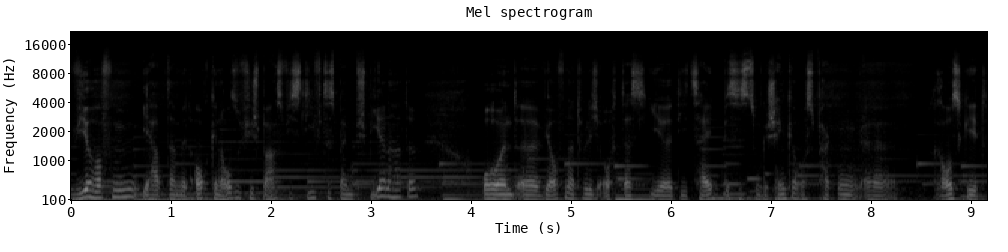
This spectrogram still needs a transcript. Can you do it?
Wir hoffen, ihr habt damit auch genauso viel Spaß, wie Steve das beim Spielen hatte. Und äh, wir hoffen natürlich auch, dass ihr die Zeit, bis es zum Geschenke auspacken äh, rausgeht,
